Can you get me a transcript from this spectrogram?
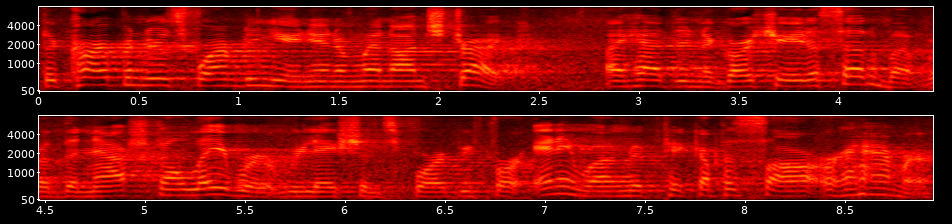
The carpenters formed a union and went on strike. I had to negotiate a settlement with the National Labor Relations Board before anyone would pick up a saw or hammer.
